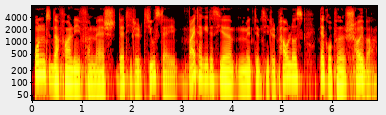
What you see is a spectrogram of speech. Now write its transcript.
und davor lief von Mesh der Titel Tuesday. Weiter geht es hier mit dem Titel Paulus der Gruppe Schäuber.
